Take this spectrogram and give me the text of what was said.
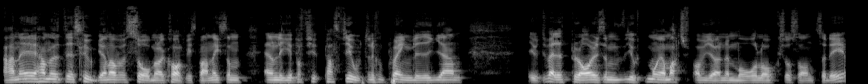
Han är hamnat i skuggan av Sommer och Karlqvist, man liksom, ligger på plats 14 i poängligan gjort väldigt bra, liksom, gjort många matchavgörande mål också och sånt. Så det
